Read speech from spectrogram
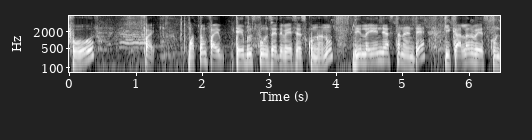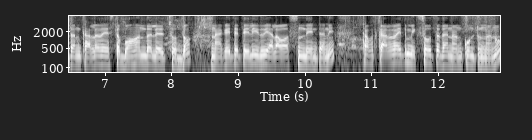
four five. మొత్తం ఫైవ్ టేబుల్ స్పూన్స్ అయితే వేసేసుకున్నాను. దీనిలో ఏం చేస్తానంటే ఈ కలర్ వేసుకుంటాను. కలర్ వేస్తే బాగుందో లేదో చూద్దాం. నాకైతే తెలియదు ఎలా వస్తుంది ఏంటని. కాకపోతే కలర్ అయితే మిక్స్ అవుతుందని అనుకుంటున్నాను.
